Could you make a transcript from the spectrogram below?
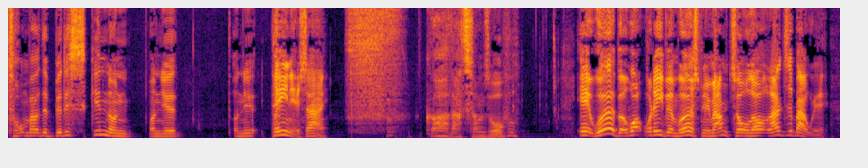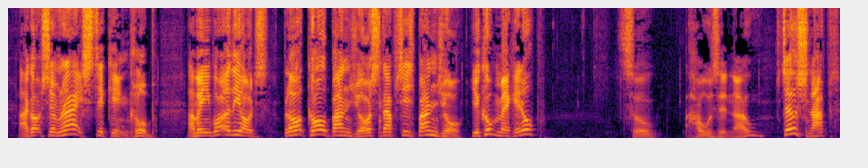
talking about the bit of skin on, on your on your Penis, aye. God, that sounds awful. It were, but what were even worse, my mum told all lads about it. I got some right sticking club. I mean, what are the odds? Bloke called Banjo snaps his banjo. You couldn't make it up. So, how is it now? Still snapped.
